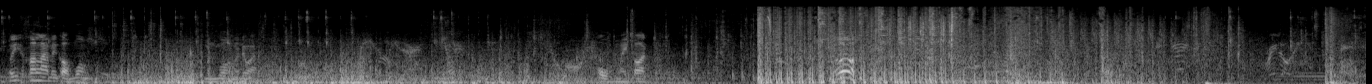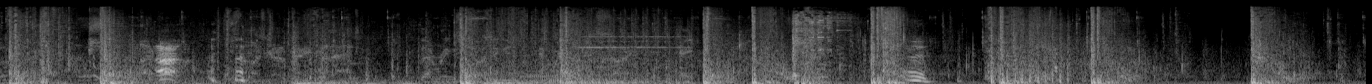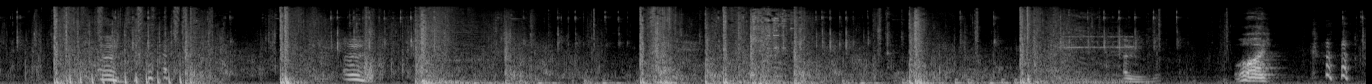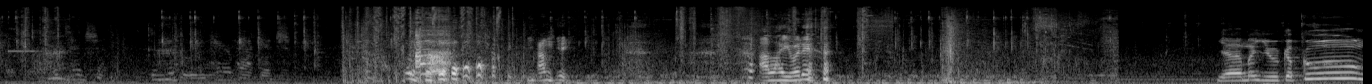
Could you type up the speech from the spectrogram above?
เฮ้ยข้างล่างเป็นกรอบม่วง มันม่วงแล้วดีกว่าโอ้ my god เออ That ring's closing in, and we're on this side. Hey, อืมอืมอืมเออ โอ้ย Attention. Delivering care package. โอ้โหยังอีกอะไรวะเนี่ย อย่ามาอยู่กับกุ้ง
